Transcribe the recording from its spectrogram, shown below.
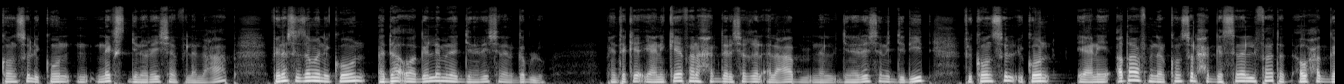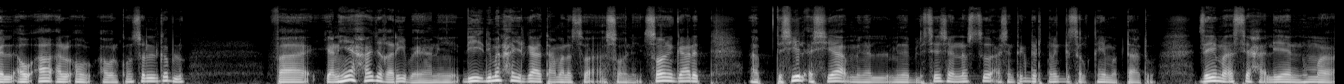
console يكون next generation في الألعاب؟ في نفس الزمن يكون أداؤه أقل من ال generation اللي قبله. فأنت كيف يعني كيف أنا حقدر أشغل ألعاب من ال generation الجديد في console يكون يعني أضعف من ال console حق السنة اللي فاتت أو حق أو أو, أو ال console اللي قبله؟ فيعني هي حاجة غريبة يعني. دي دي ما الحاجة اللي قاعدة تعملها سوني. سوني قاعدة آه، تشيل أشياء من ال من البلاي ستيشن نفسه عشان تقدر تنقص القيمة بتاعته. زي ما أسي حاليا هم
